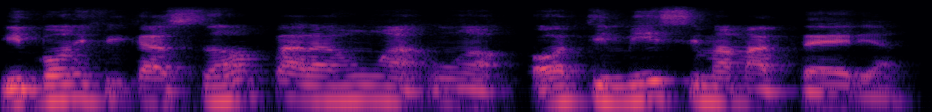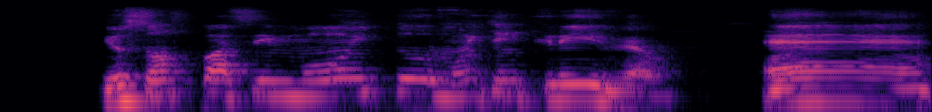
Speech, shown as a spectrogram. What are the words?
e bonificação para uma, uma otimíssima matéria. E o som ficou assim muito, muito incrível. É,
